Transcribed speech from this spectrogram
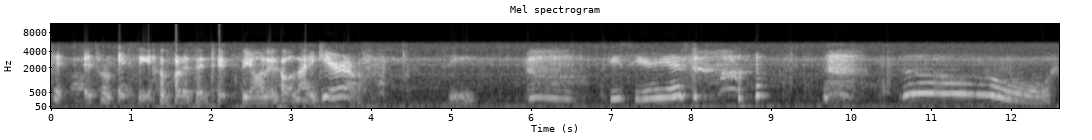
Tip, it's from Ipsy. I thought it said Tipsy on it. I was like, yeah. See? Are you serious? Ooh.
